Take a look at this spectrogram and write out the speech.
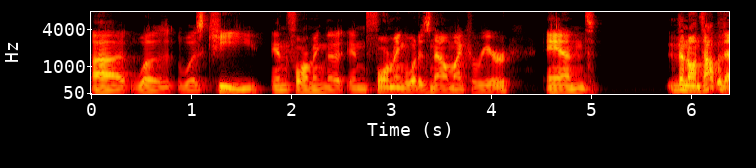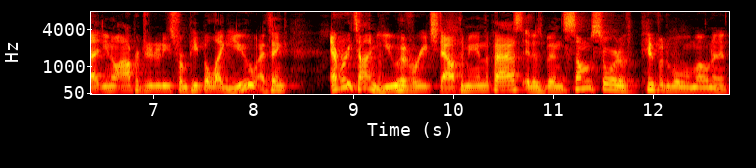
uh, was was key in forming the in forming what is now my career. And then on top of that, you know, opportunities from people like you. I think every time you have reached out to me in the past, it has been some sort of pivotal moment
